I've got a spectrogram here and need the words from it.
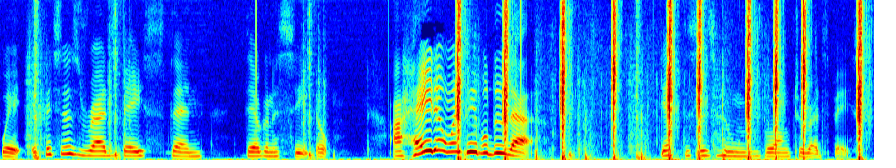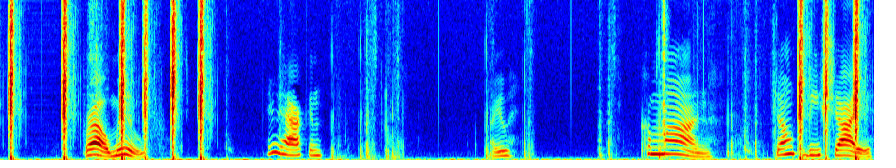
Wait, if it says red base, then they're to see. Oh. I hate it when people do that. Yes, this is who belong to red space. Bro, move. Are you hacking? Are you? Come on. Don't be shy.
